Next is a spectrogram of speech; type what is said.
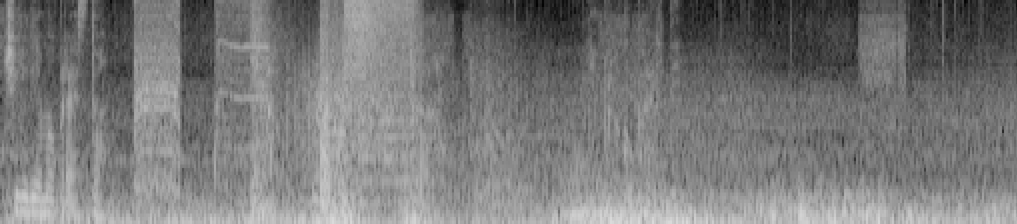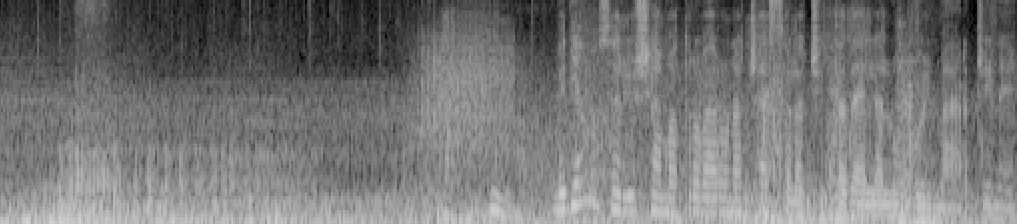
Ci vediamo presto. Vediamo se riusciamo a trovare un accesso alla cittadella lungo il margine.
